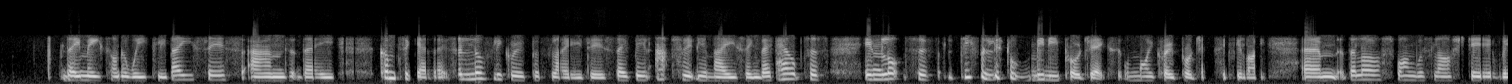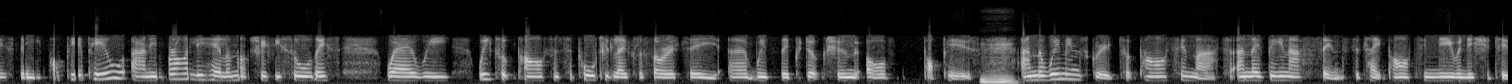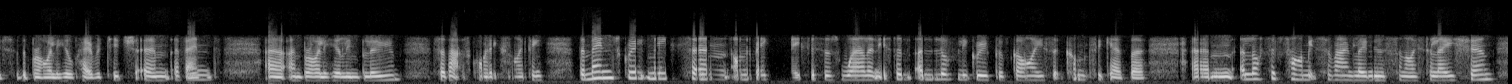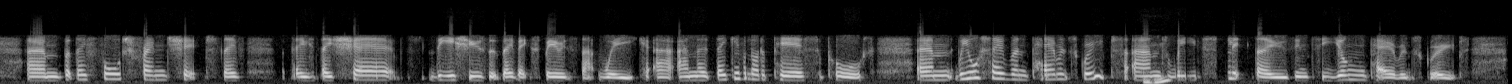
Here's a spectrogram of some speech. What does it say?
They meet on a weekly basis and they come together. It's a lovely group of ladies. They've been absolutely amazing. They've helped us in lots of different little mini projects, little micro projects, if you like. Um, the last one was last year with the Poppy Appeal, and in Brierley Hill, I'm not sure if you saw this, where we, we took part and supported local authority uh, with the production of poppies. Mm. And the women's group took part in that, and they've been asked since to take part in new initiatives for the Brierley Hill Heritage um, event uh, and Brierley Hill in Bloom. So that's quite exciting. The men's group meets um, on a regular basis as well, and it's a, a lovely group of guys that come together. Um, a lot of time it's around loneliness and isolation, um, but they forge friendships. They've they they share the issues that they've experienced that week, uh, and they give a lot of peer support. Um, we also run parents groups, and mm-hmm. we've split those into young parents groups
